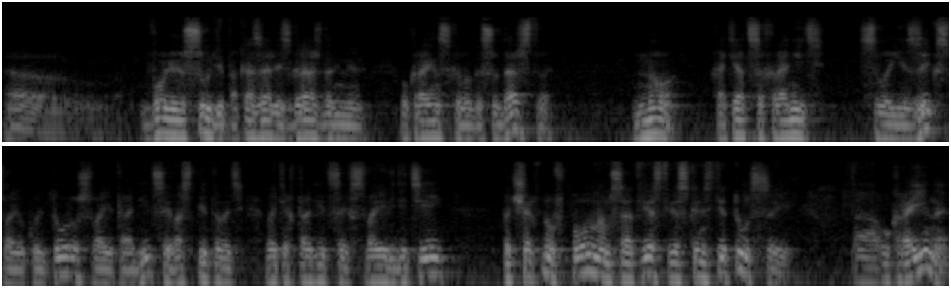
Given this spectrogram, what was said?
э, волею судей показались гражданами украинского государства, но хотят сохранить свой язык, свою культуру, свои традиции, воспитывать в этих традициях своих детей, подчеркнув в полном соответствии с Конституцией э, Украины,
